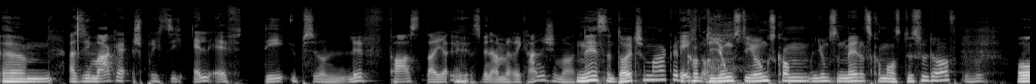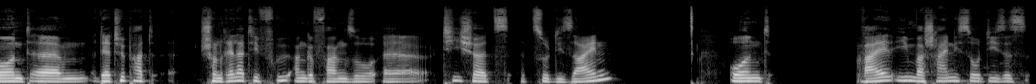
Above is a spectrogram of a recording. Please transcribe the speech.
Ähm, also die Marke spricht sich LFDY, Live Faster. Ja, das wäre eine amerikanische Marke. Nee, ist eine deutsche Marke. Die, kommt, die Jungs, die Jungs kommen, Jungs und Mädels kommen aus Düsseldorf. Mhm. Und ähm, der Typ hat schon relativ früh angefangen, so äh, T-Shirts zu designen. Und weil ihm wahrscheinlich so dieses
